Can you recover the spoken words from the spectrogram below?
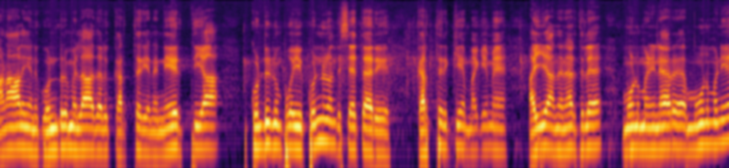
ஆனாலும் எனக்கு ஒன்றுமில்லாத அளவுக்கு கர்த்தர் என்னை நேர்த்தியாக கொண்டுன்னு போய் கொண்டு வந்து சேர்த்தாரு. கர்த்தருக்கே மகிமை. ஐயா அந்த நேரத்தில் மூணு மணி நேரம் மூணு மணியே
